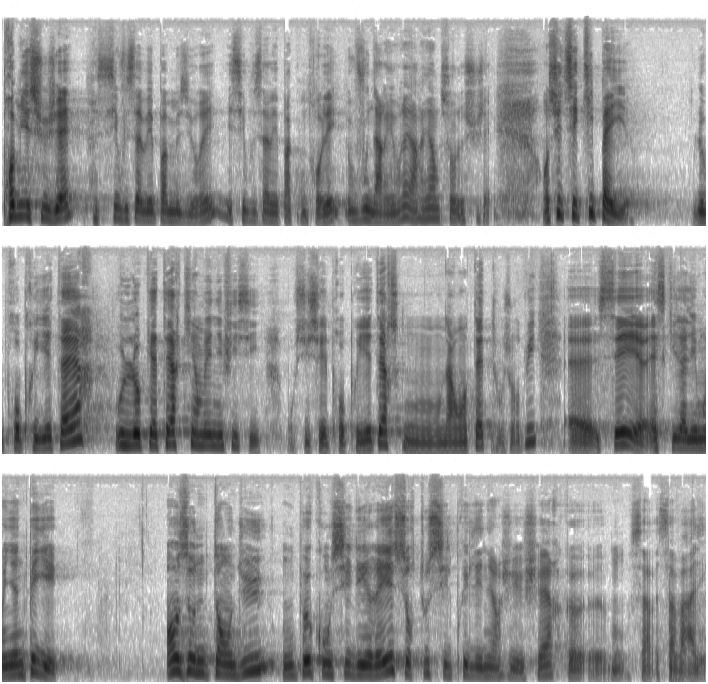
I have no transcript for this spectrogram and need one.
Premier sujet, si vous ne savez pas mesurer et si vous ne savez pas contrôler, vous n'arriverez à rien sur le sujet. Ensuite, c'est qui paye? Le propriétaire ou le locataire qui en bénéficie? Bon, si c'est le propriétaire, ce qu'on a en tête aujourd'hui, euh, c'est est-ce qu'il a les moyens de payer? En zone tendue, on peut considérer, surtout si le prix de l'énergie est cher, que euh, ça, ça va aller.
